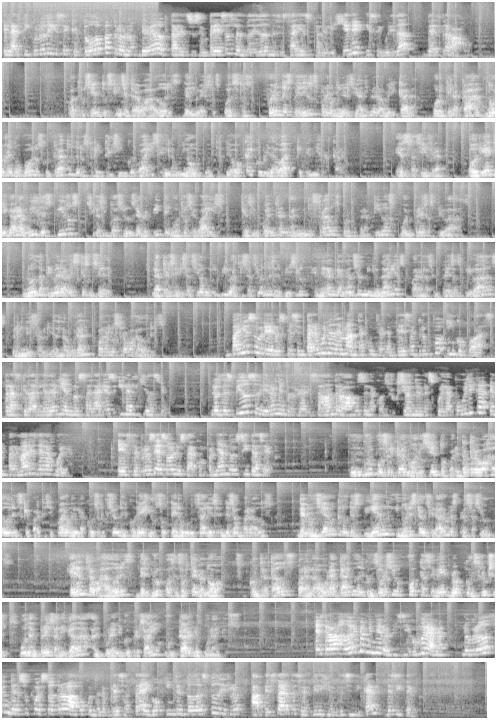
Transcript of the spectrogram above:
El artículo dice que todo patrono debe adoptar en sus empresas las medidas necesarias para la higiene y seguridad del trabajo. 415 trabajadores de diversos puestos fueron despedidos por la Universidad Iberoamericana porque la caja no renovó los contratos de los 35 EBAIS en la Unión, Montes y Curridabat que tenían a cargo. Esta cifra Podría llegar a mil despidos si la situación se repite en otros EBAIS que se encuentran administrados por cooperativas o empresas privadas. No es la primera vez que sucede. La tercerización y privatización de servicios generan ganancias millonarias para las empresas privadas, pero inestabilidad laboral para los trabajadores. Varios obreros presentaron una demanda contra la empresa Grupo Incopoas tras quedarle debiendo salarios y la liquidación. Los despidos se dieron mientras realizaban trabajos en la construcción de una escuela pública en Palmares de la Juela. Este proceso lo está acompañando Citracep. Un grupo cercano a los 140 trabajadores que participaron en la construcción del colegio Sotero González en Desamparados denunciaron que los despidieron y no les cancelaron las prestaciones. Eran trabajadores del grupo asesor Terranova, contratados para la obra a cargo del consorcio JCB Rock Constructions, una empresa ligada al polémico empresario Juan Carlos Bolaños. El trabajador caminero Luis Diego Moraga logró defender su puesto de trabajo cuando la empresa Traigo intentó despedirlo a pesar de ser dirigente sindical de CITEP.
